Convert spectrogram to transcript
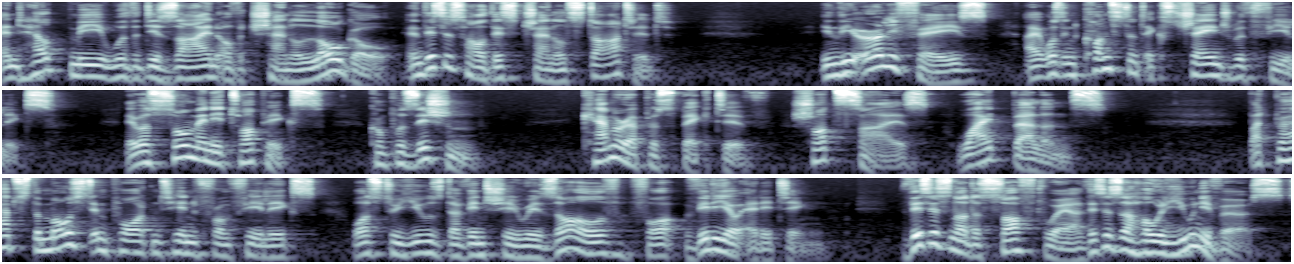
and helped me with the design of a channel logo. And this is how this channel started. In the early phase, I was in constant exchange with Felix. There were so many topics, composition, camera perspective, shot size, white balance. But perhaps the most important hint from Felix was to use DaVinci Resolve for video editing. This is not a software, this is a whole universe.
